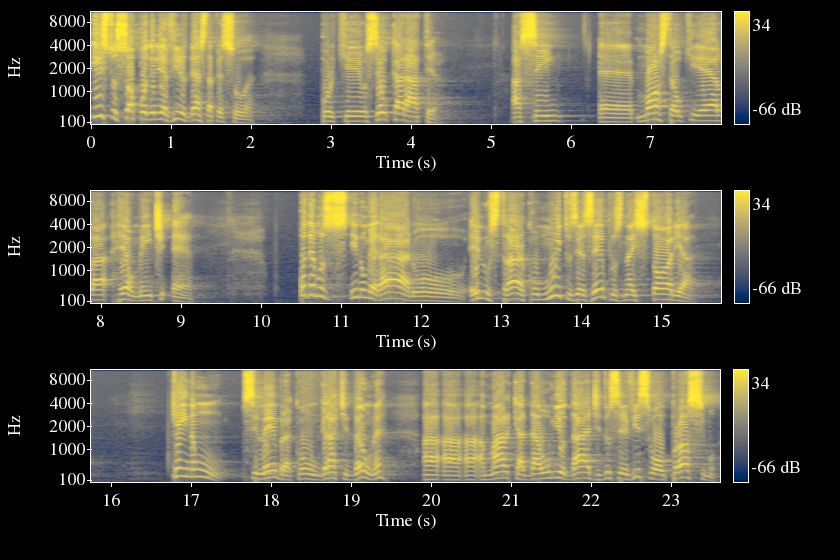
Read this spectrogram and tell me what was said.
isto só poderia vir desta pessoa porque o seu caráter, assim, é, mostra o que ela realmente é. Podemos enumerar ou ilustrar com muitos exemplos na história. Quem não se lembra com gratidão, né? A, a, a marca da humildade, do serviço ao próximo,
